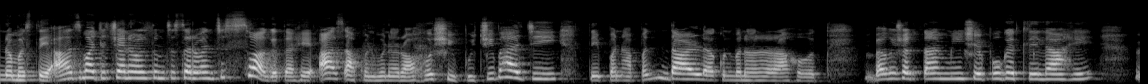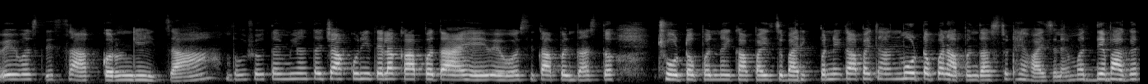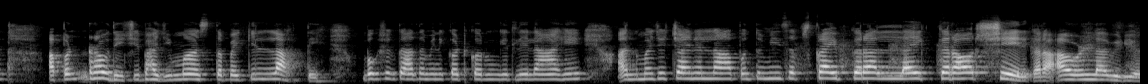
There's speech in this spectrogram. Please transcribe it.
नमस्ते आज माझ्या चॅनलवर तुमचं सर्वांचे स्वागत आहे. आज आपण बनवणार आहोत शेपूची भाजी. ते पण आपण डाळ टाकून बनवणार आहोत. बघू शकता मी शेपू घेतलेला आहे. व्यवस्थित साफ करून घ्यायचा. बघू शकता मी आता चाकूने त्याला कापत आहे. व्यवस्थित आपण जास्त छोटं पण नाही कापायचं बारीक पण नाही कापायचं आणि मोठं पण आपण जास्त ठेवायचं नाही. मध्यभागात आपण राहू द्यायची भाजी मस्तपैकी लागते. बघू शकता आता मी कट करून घेतलेला आहे. आणि माझ्या चॅनलला आपण तुम्ही सबस्क्राईब करा लाईक करा और शेअर करा. आवडला व्हिडिओ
